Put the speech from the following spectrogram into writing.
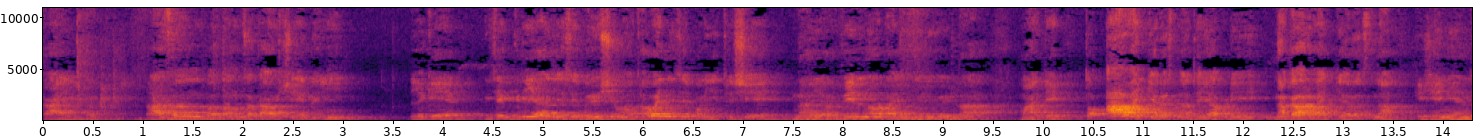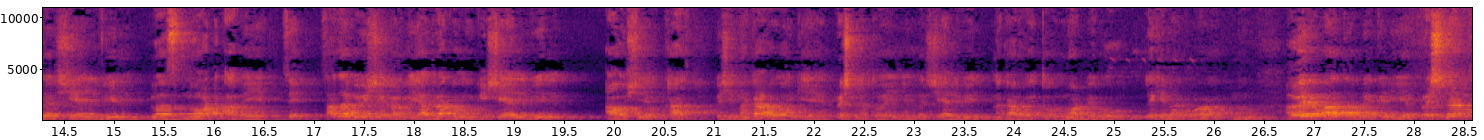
kite Rajan પતંગ ચકાવશે નહીં એટલે કે જે ક્રિયા જે છે ભવિષ્યમાં થવાની છે પણ એ થશે નહીં વિલ નોટ આઈ ગયું એટલા માટે. તો આ વાક્ય રચના થઈ આપણી નકાર વાક્ય રચના, કે જેની અંદર શેલ વિલ પ્લસ નોટ આવે છે સાદા ભવિષ્યકાળમાં યાદ રાખવાનું કે શેલ વિલ આવશે ખાસ. પછી નકાર હોય કે પ્રશ્ન તો એની અંદર શેલ વિલ નકાર હોય તો નોટ ભેગું લખી નાખવાનું. હવે વાત આપણે કરીએ પ્રશ્નાર્થ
